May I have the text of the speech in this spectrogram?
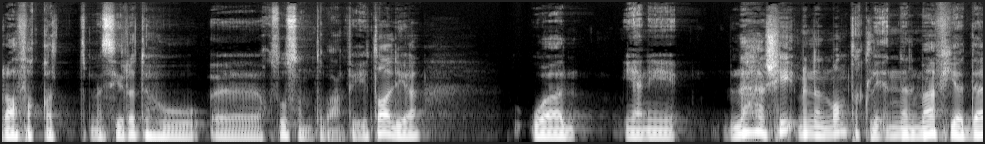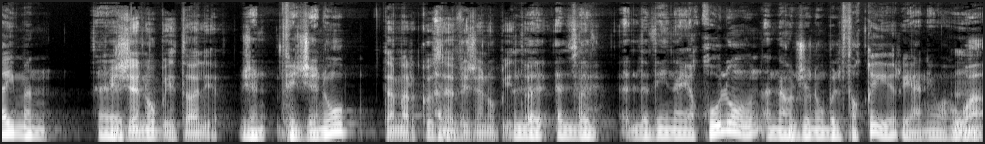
رافقت مسيرته آه، خصوصا طبعا في إيطاليا ويعني لها شيء من المنطق لأن المافيا دائما في جنوب إيطاليا. في الجنوب. تمركزها في جنوب ال- صحيح. الذين يقولون أنه الجنوب الفقير يعني وهو مم.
